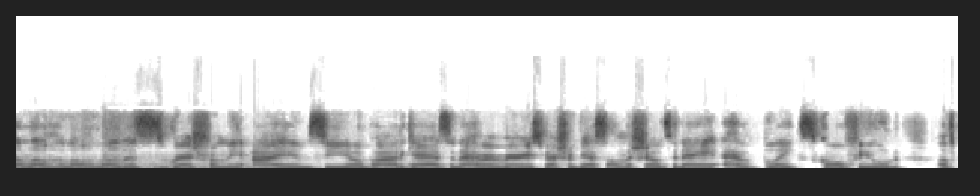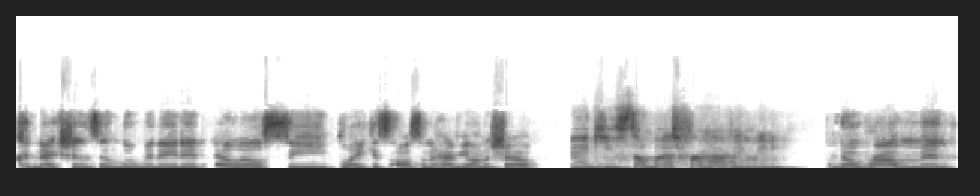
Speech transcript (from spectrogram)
Hello, hello, hello. This is Gresh from the I Am CEO podcast, and I have a very special guest on the show today. I have Blake Schofield of Connections Illuminated LLC. Blake, it's awesome to have you on the show. Thank you so much for having me. No problem. And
